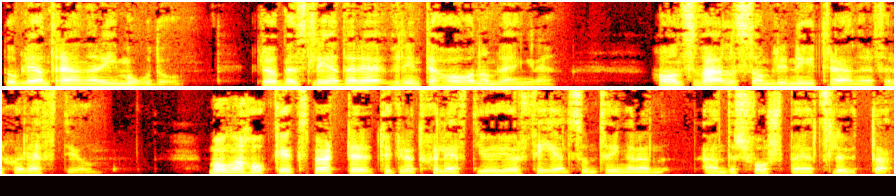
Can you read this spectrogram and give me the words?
Då blir han tränare i Modo. Klubbens ledare vill inte ha honom längre. Hans Wallson blir ny tränare för Skellefteå. Många hockeyexperter tycker att Skellefteå gör fel som tvingar Anders Forsberg att sluta.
